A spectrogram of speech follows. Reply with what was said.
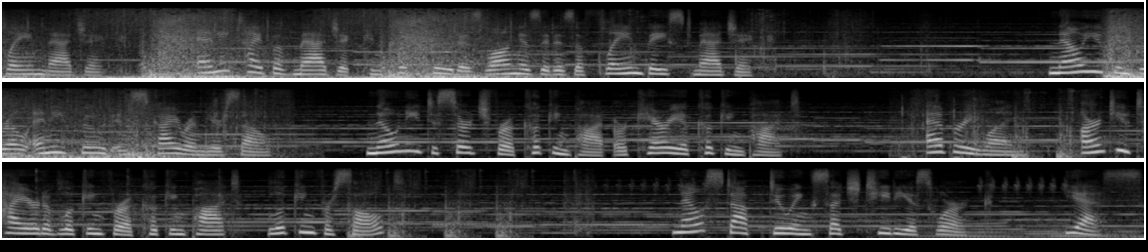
flame magic. Any type of magic can cook food as long as it is a flame-based magic. Now you can grill any food in Skyrim yourself. No need to search for a cooking pot or carry a cooking pot. Everyone, aren't you tired of looking for a cooking pot, looking for salt? Now stop doing such tedious work. Yes.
